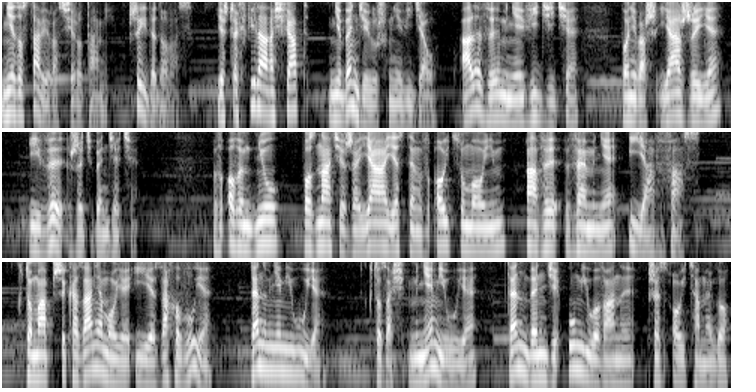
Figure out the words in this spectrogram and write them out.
Nie zostawię was sierotami, przyjdę do was. Jeszcze chwila, a świat nie będzie już mnie widział, ale wy mnie widzicie, ponieważ ja żyję i wy żyć będziecie. W owym dniu poznacie, że ja jestem w Ojcu moim, a wy we mnie i ja w was. Kto ma przykazania moje i je zachowuje, ten mnie miłuje. Kto zaś mnie miłuje, ten będzie umiłowany przez Ojca mego,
